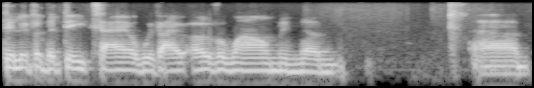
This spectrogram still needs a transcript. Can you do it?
deliver the detail without overwhelming them. Um,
